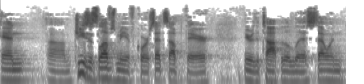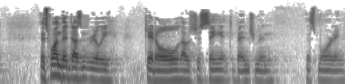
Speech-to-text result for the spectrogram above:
And um, Jesus Loves Me, of course, that's up there near the top of the list. That one it's one that doesn't really get old. I was just singing it to Benjamin this morning,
